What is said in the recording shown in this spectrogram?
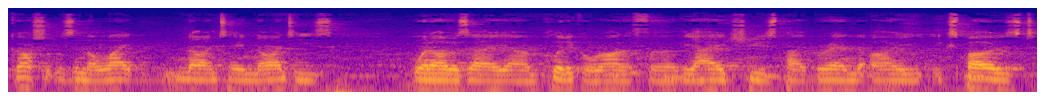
gosh, it was in the late 1990s when I was a um, political writer for the Age newspaper and I exposed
